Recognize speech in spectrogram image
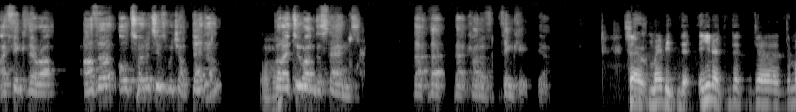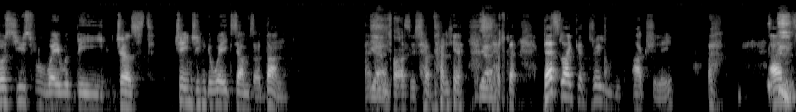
I think there are other alternatives which are better, mm-hmm. but I do understand that that that kind of thinking. Yeah. So maybe the, you know the, the the most useful way would be just changing the way exams are done. Yeah. emphasis I've done. Yeah, Yeah. that's like a dream actually. and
